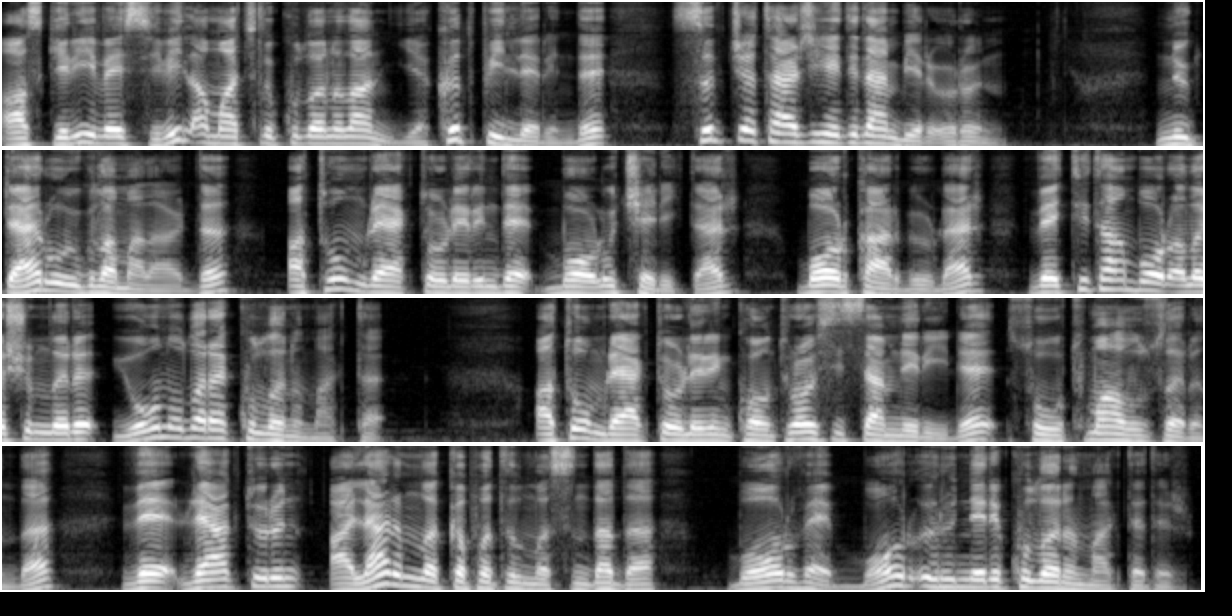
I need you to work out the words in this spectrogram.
askeri ve sivil amaçlı kullanılan yakıt pillerinde sıkça tercih edilen bir ürün. Nükleer uygulamalarda atom reaktörlerinde borlu çelikler, bor karbürler ve titan bor alaşımları yoğun olarak kullanılmakta. Atom reaktörlerin kontrol sistemleriyle soğutma havuzlarında ve reaktörün alarmla kapatılmasında da bor ve bor ürünleri kullanılmaktadır.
